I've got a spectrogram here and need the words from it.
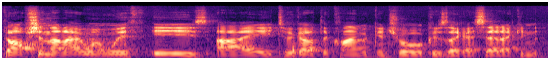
The option that I went with is I took out the climate control because like I said, I can,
